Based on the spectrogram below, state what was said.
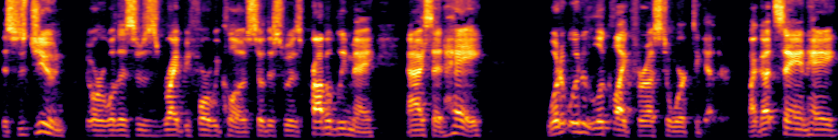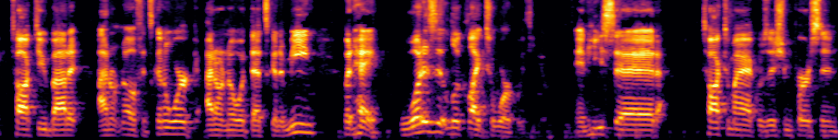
this was June, or well, this was right before we closed. So this was probably May. And I said, Hey, what would it look like for us to work together? My gut saying, Hey, talk to you about it. I don't know if it's going to work. I don't know what that's going to mean. But hey, what does it look like to work with you? And he said, Talk to my acquisition person.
